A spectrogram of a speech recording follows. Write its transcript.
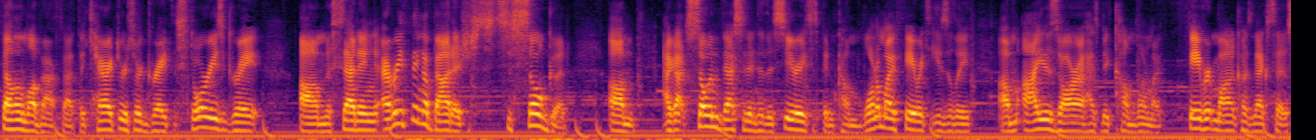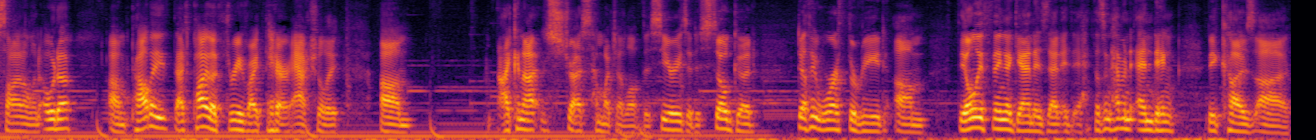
fell in love after that. The characters are great, the story is great, um, the setting, everything about it is just, just so good. Um, I got so invested into the series; it's become one of my favorites easily. Um, Ai Yazawa has become one of my favorite mangakas next to Asano and Oda. Um, probably that's probably the three right there, actually. Um, I cannot stress how much I love this series. It is so good, definitely worth the read. Um, the only thing again is that it doesn't have an ending because uh,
